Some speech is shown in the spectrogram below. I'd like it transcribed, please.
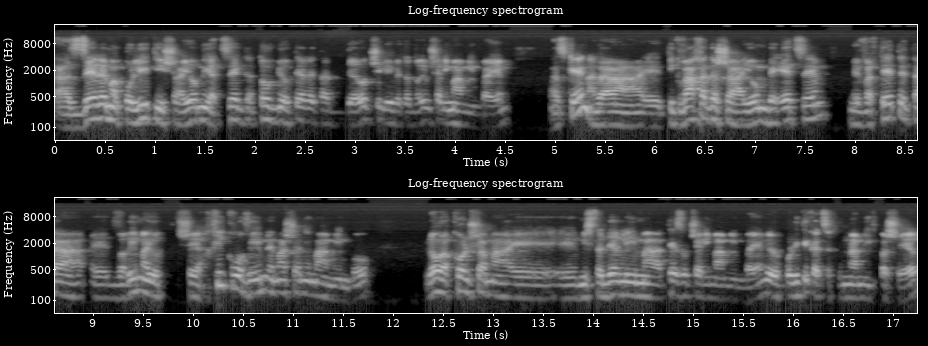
הזרם הפוליטי שהיום מייצג הטוב ביותר את הדעות שלי ואת הדברים שאני מאמין בהם, אז כן, התקווה חדשה היום בעצם מבטאת את הדברים שהכי קרובים למה שאני מאמין בו, לא הכל שם אה, אה, מסתדר לי עם התזות שאני מאמין בהן, ובפוליטיקה צריך אומנם להתפשר,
